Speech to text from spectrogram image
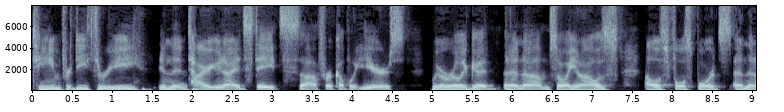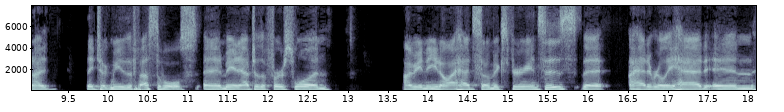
team for D three in the entire United States uh, for a couple of years. We were really good, and um, so you know I was I was full sports, and then I they took me to the festivals. And man after the first one i mean you know i had some experiences that i hadn't really had in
